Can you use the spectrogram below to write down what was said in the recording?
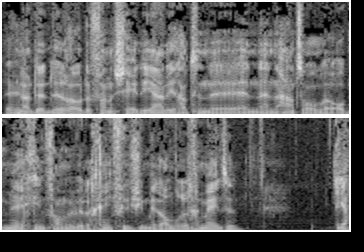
Uh, nou, de, de rode van de CDA die had een, een, een aantal opmerkingen van... we willen geen fusie met andere gemeenten. Ja.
